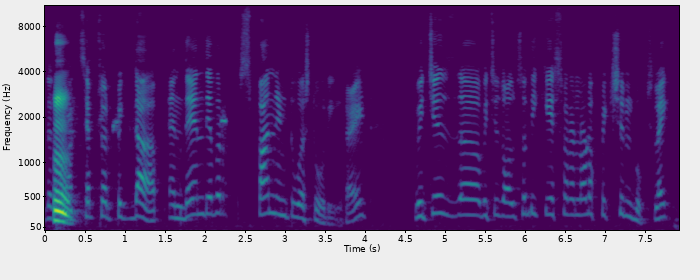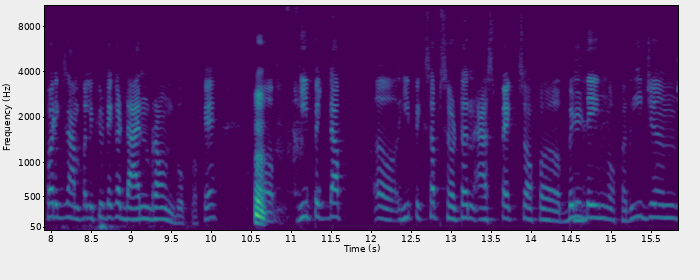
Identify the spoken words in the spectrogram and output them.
the Hmm. concepts were picked up and then they were spun into a story, right? Which is uh, which is also the case for a lot of fiction books. Like for example, if you take a Dan Brown book, okay, Hmm. uh, he picked up uh, he picks up certain aspects of a building, of a region,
